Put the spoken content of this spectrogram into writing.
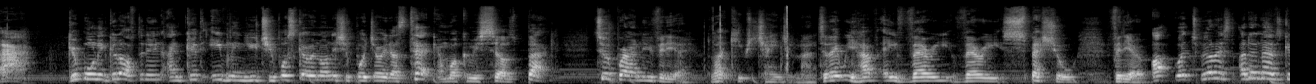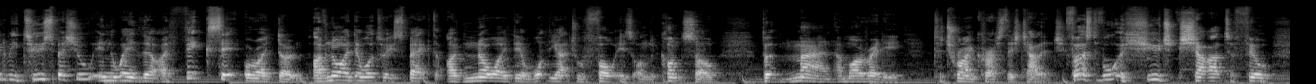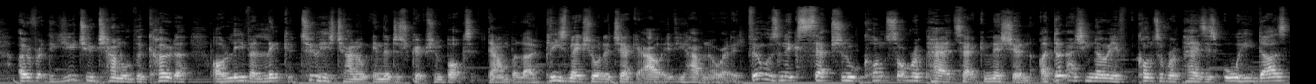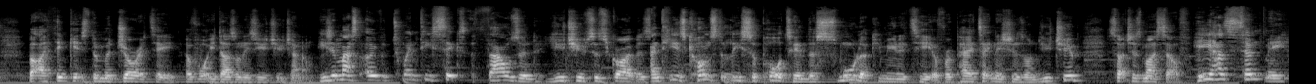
Ah! Good morning, good afternoon, and good evening, YouTube. What's going on? It's your boy Joey Does Tech, and welcome yourselves back to a brand new video. Light keeps changing, man. Today we have a very, very special video. Uh, well, to be honest, I don't know if it's going to be too special in the way that I fix it or I don't. I've no idea what to expect. I've no idea what the actual fault is on the console, but man, am I ready to try and crush this challenge. First of all, a huge shout out to Phil over at the YouTube channel The Coder. I'll leave a link to his channel in the description box down below. Please make sure to check it out if you haven't already. Phil was an exceptional console repair technician. I don't actually know if console repairs is all he does, but I think it's the majority of what he does on his YouTube channel. He's amassed over 26,000 YouTube subscribers and he is constantly supporting the smaller community of repair technicians on YouTube, such as myself. He has sent me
